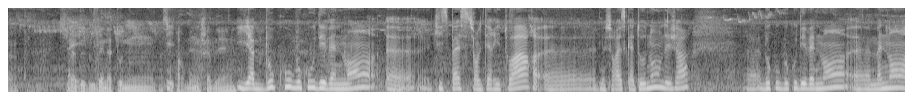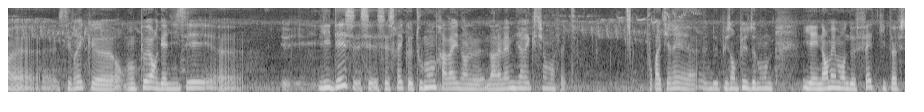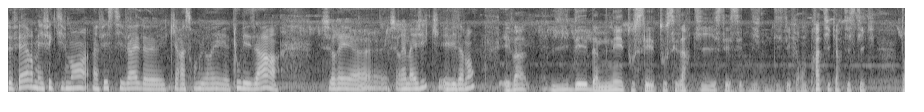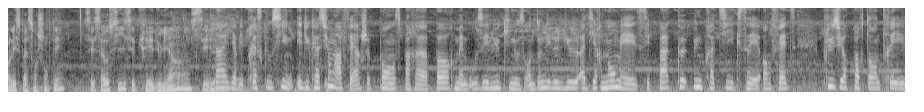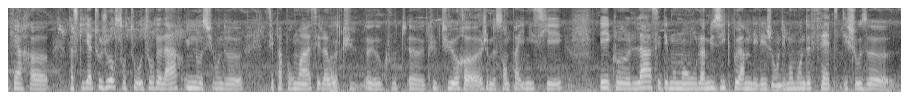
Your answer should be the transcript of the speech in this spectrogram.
qui va de Douvaine à Tonon, en passant par Bon Chablais Il y a beaucoup, beaucoup d'événements euh, qui se passent sur le territoire, euh, ne serait-ce qu'à Tonon déjà. Euh, beaucoup, beaucoup d'événements. Maintenant, c'est vrai qu'on peut organiser. L'idée, ce serait que tout le monde travaille dans, le, dans la même direction, en fait pour attirer de plus en plus de monde. Il y a énormément de fêtes qui peuvent se faire, mais effectivement, un festival qui rassemblerait tous les arts serait, euh, serait magique, évidemment. Eva, l'idée d'amener tous ces, tous ces artistes et ces di différentes pratiques artistiques dans l'espace enchanté, c'est ça aussi, c'est de créer du lien. Là, il y avait presque aussi une éducation à faire, je pense, par rapport même aux élus qui nous ont donné le lieu à dire non, mais c'est pas qu'une pratique, c'est en fait plusieurs portes d'entrée vers euh, parce qu'il y a toujours surtout autour de l'art une notion de c'est pas pour moi c'est la ouais. haute cu euh, euh, culture euh, je me sens pas initié et que là c'est des moments où la musique peut amener les gens des moments de fête des choses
